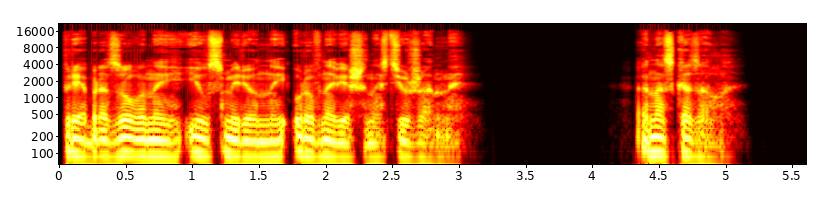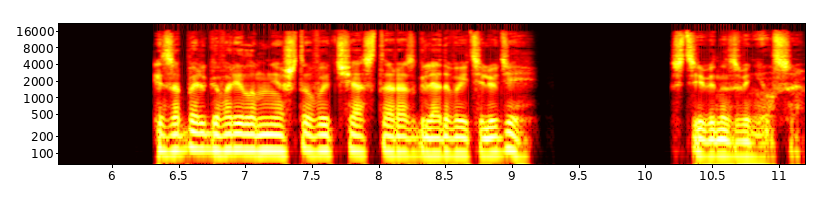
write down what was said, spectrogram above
преобразованной и усмиренной уравновешенностью Жанны. Она сказала. «Изабель говорила мне, что вы часто разглядываете людей». Стивен извинился.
